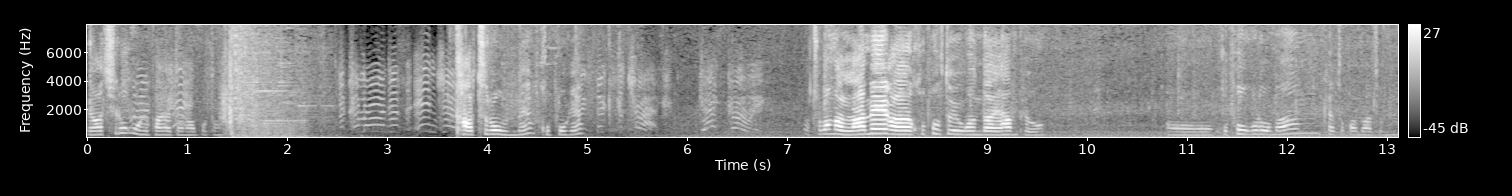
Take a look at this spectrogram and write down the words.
내가 750을 봐야 되나 보다. 다 들어오네, going. 어, 조만간 라메가 고폭 들고 온다에 한 표. 어, 고폭으로만 계속 감아좀.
